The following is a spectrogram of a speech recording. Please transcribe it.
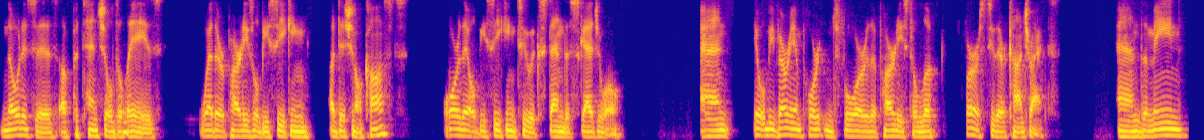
notices of potential delays, whether parties will be seeking additional costs or they'll be seeking to extend the schedule. And it will be very important for the parties to look first to their contracts. And the main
